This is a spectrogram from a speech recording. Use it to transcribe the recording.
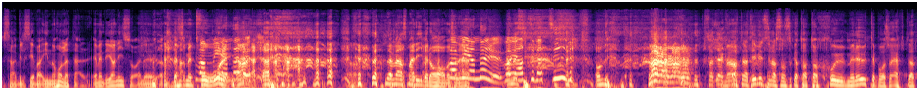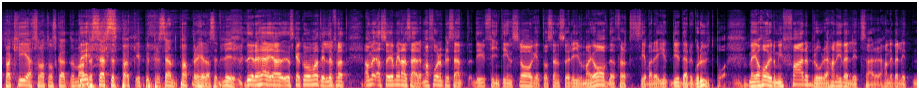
så här vill se vad innehållet är. Jag vet inte, gör ni så? Eller, som en Vad tvååring? menar du? Nej, men alltså man river av och Vad menar du? Vad är alternativet? Det... För att jag, men alternativet är sådana som ska ta, ta sju minuter på sig att öppna ett paket som att de, ska, de aldrig sett ett presentpapper i hela sitt liv. Det är det här jag ska komma till. För att, ja, men alltså, jag menar så här, man får en present, det är fint inslaget och sen så river man ju av det för att se vad det är, det är där det går ut på. Men jag har ju då min farbror, han är ju väldigt så här, han är väldigt eh,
